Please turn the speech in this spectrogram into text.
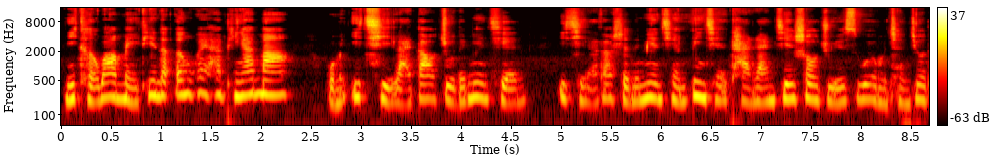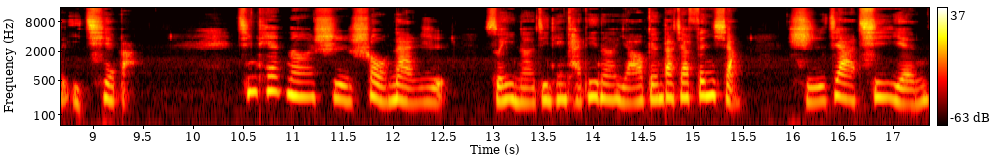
你渴望每天的恩惠和平安吗？我们一起来到主的面前，一起来到神的面前，并且坦然接受主耶稣为我们成就的一切吧。今天呢是受难日，所以呢，今天凯蒂呢也要跟大家分享十架七言。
